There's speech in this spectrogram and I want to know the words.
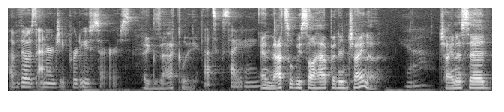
of those energy producers. Exactly. That's exciting. And that's what we saw happen in China. Yeah. China said,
